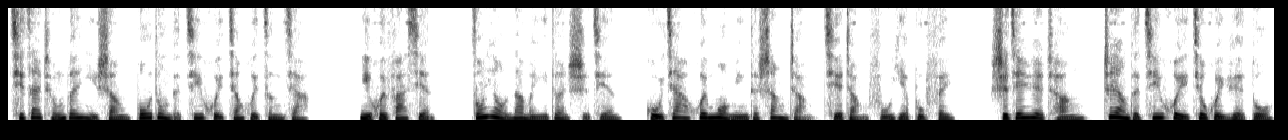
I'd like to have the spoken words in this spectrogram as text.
其在成本以上波动的机会将会增加。你会发现，总有那么一段时间，股价会莫名的上涨，且涨幅也不菲。时间越长，这样的机会就会越多。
